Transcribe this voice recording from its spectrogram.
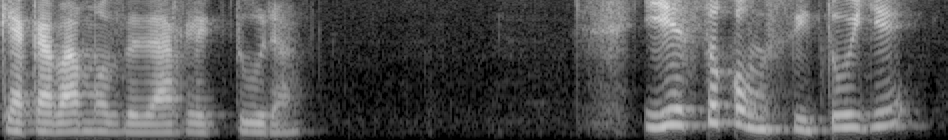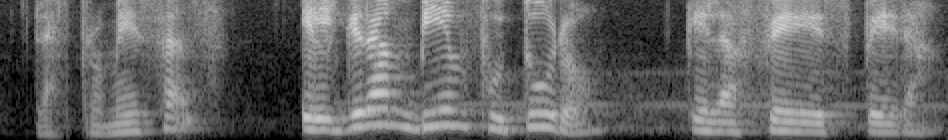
que acabamos de dar lectura. Y esto constituye, las promesas, el gran bien futuro que la fe espera.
